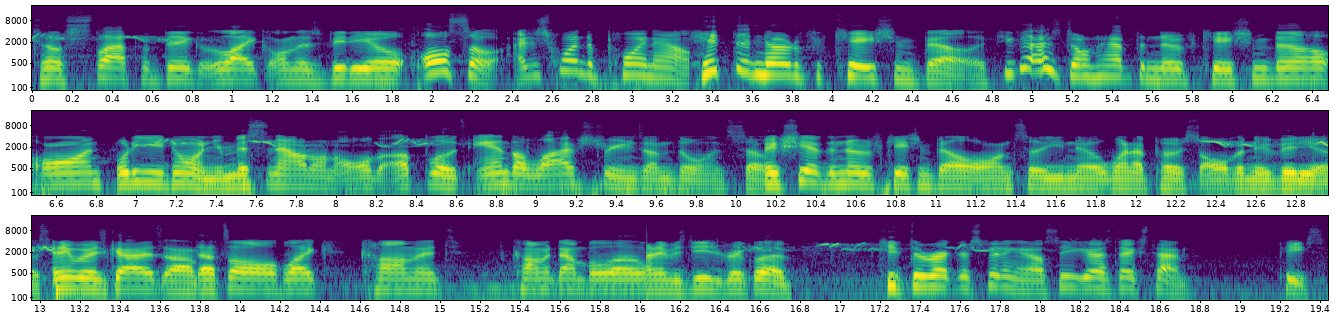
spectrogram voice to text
to slap a big like on this video. Also, I just wanted to point out, hit the notification bell. If you guys don't have the notification bell on, what are you doing? You're missing out on all the uploads and the live streams I'm doing. So make sure you have the notification bell on so you know when I post all the new videos. Anyways, guys, um, that's all. Like, comment, comment down below. My name is DJ Rick Web. Keep the record spinning, and I'll see you guys next time. Peace.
